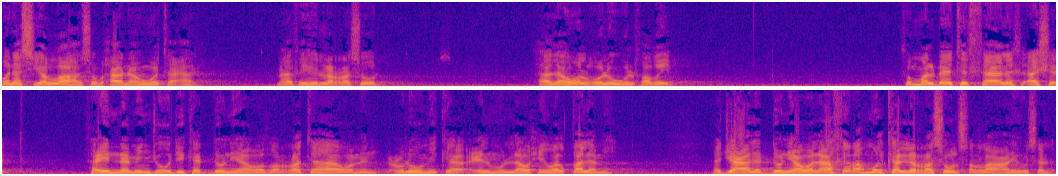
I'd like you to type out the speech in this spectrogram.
ونسي الله سبحانه وتعالى. ما فيه إلا الرسول. هذا هو الغلو الفظيع ثم البيت الثالث أشد. فإن من جودك الدنيا وضرتها ومن علومك علم اللوح والقلم. فجعل الدنيا والآخرة ملكا للرسول صلى الله عليه وسلم.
